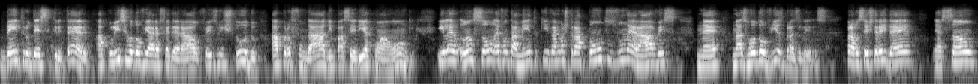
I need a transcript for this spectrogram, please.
dentro desse critério, a Polícia Rodoviária Federal fez um estudo aprofundado em parceria com a ONG e lançou um levantamento que vai mostrar pontos vulneráveis né, nas rodovias brasileiras. Para vocês terem ideia, é, são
